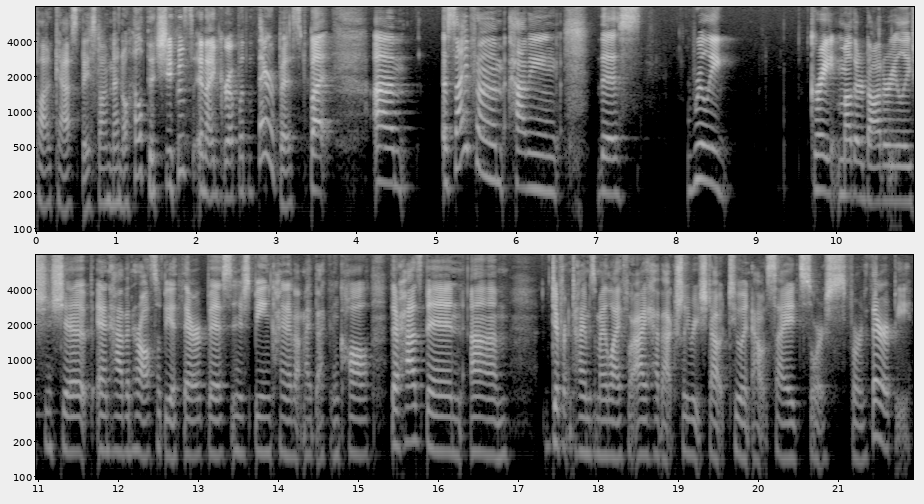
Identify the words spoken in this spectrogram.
podcast based on mental health issues, and I grew up with a therapist. But um, aside from having this really great mother daughter relationship and having her also be a therapist and just being kind of at my beck and call, there has been um, different times in my life where I have actually reached out to an outside source for therapy.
